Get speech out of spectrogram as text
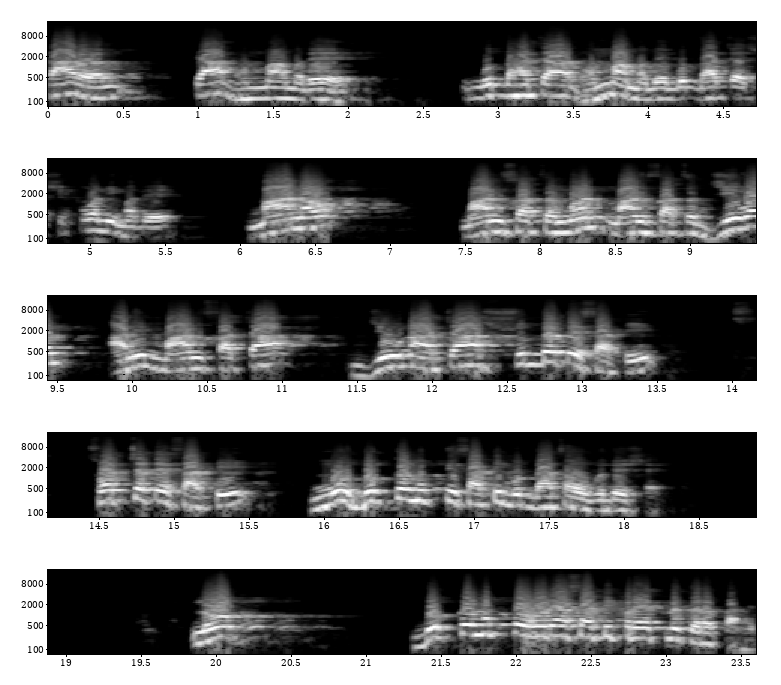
कारण त्या धम्मामध्ये बुद्धाच्या धम्मामध्ये बुद्धाच्या शिकवणीमध्ये मानव माणसाचं मन माणसाचं जीवन आणि माणसाच्या जीवनाच्या शुद्धतेसाठी स्वच्छतेसाठी दुःख मुक्तीसाठी बुद्धाचा उपदेश आहे. लोक दुःखमुक्त होण्यासाठी प्रयत्न करत आहेत.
